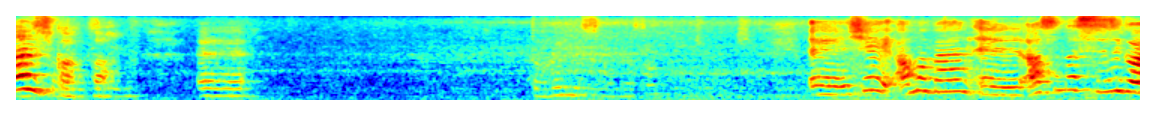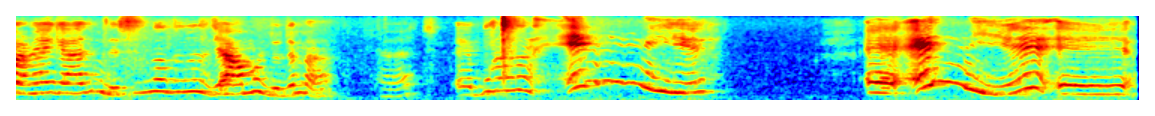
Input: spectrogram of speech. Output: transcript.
En üst katta. E, daha iyi söylesem. E, şey ama ben e, aslında sizi görmeye geldim de sizin adınız Yağmur'du değil mi? Evet. E, buranın en iyi e, en iyi e,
